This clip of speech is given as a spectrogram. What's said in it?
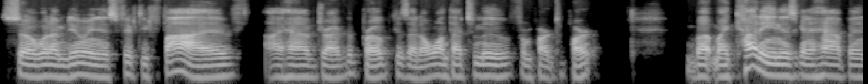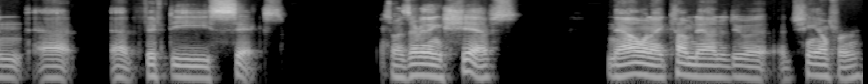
So what I'm doing is 55, I have drive the probe because I don't want that to move from part to part. But my cutting is going to happen at, at 56. So as everything shifts, now when I come down to do a, a chamfer,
